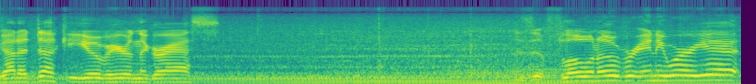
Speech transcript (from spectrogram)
Got a ducky over here in the grass. Is it flowing over anywhere yet?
